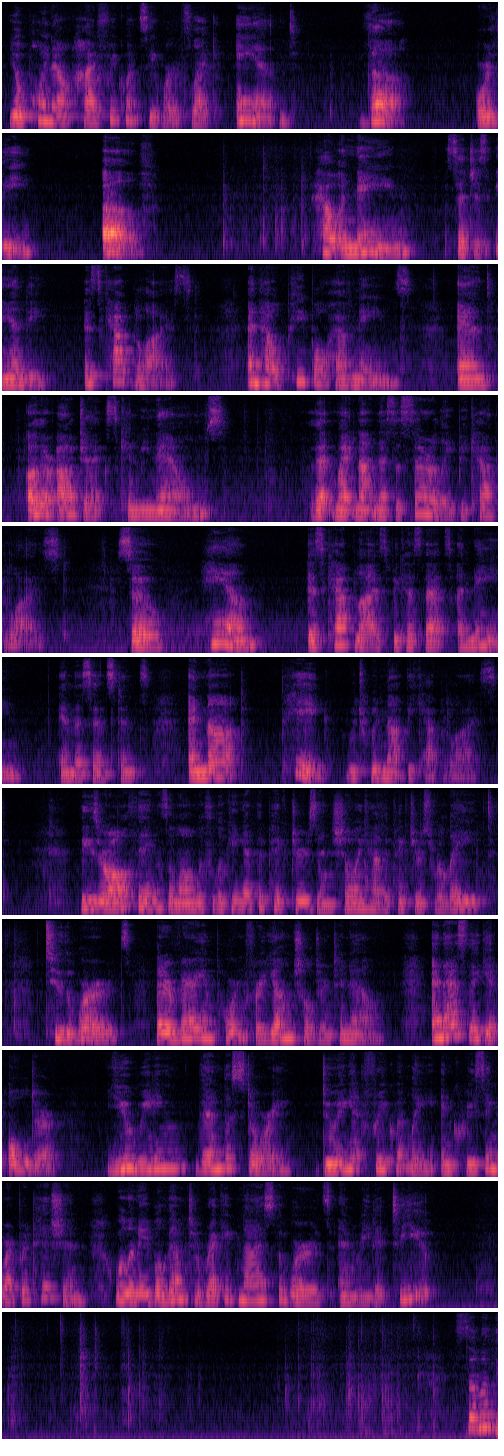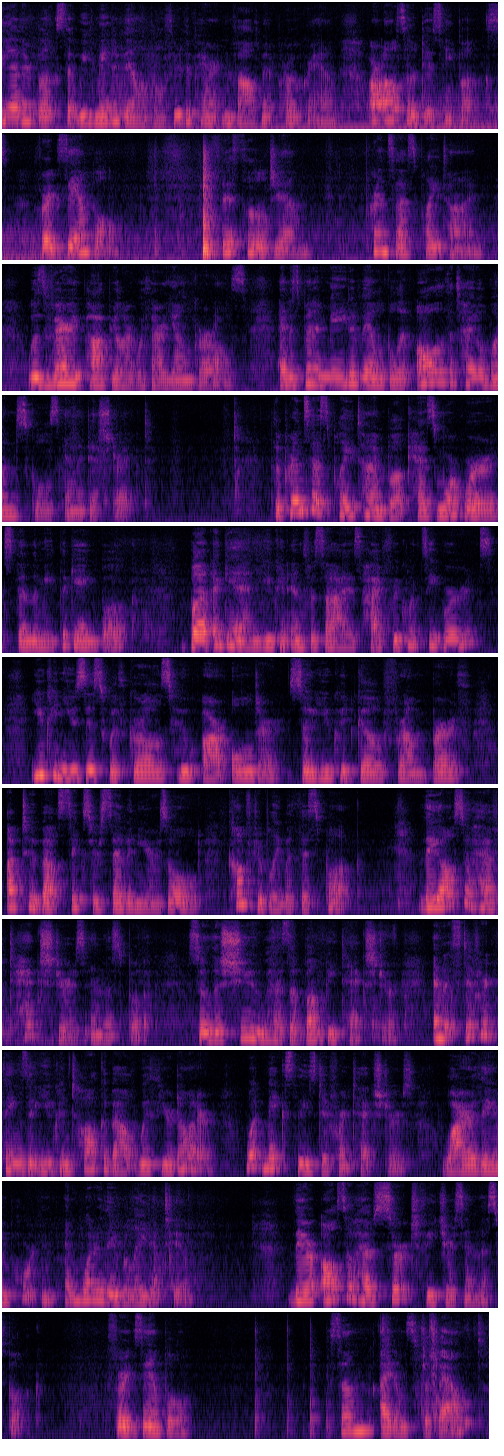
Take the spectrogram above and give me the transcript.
You'll point out high frequency words like and, the, or the, of, how a name, such as Andy, is capitalized, and how people have names, and other objects can be nouns that might not necessarily be capitalized. So, Hamm is capitalized because that's a name in this instance, and not pig, which would not be capitalized. These are all things, along with looking at the pictures and showing how the pictures relate to the words, that are very important for young children to know. And as they get older, you reading them the story, doing it frequently, increasing repetition, will enable them to recognize the words and read it to you. Some of the other books that we've made available through the Parent Involvement Program are also Disney books. For example, this little gem, Princess Playtime, was very popular with our young girls and has been made available at all of the Title I schools in the district. The Princess Playtime book has more words than the Meet the Gang book, but again, you can emphasize high frequency words. You can use this with girls who are older, so you could go from birth up to about six or seven years old comfortably with this book. They also have textures in this book. So the shoe has a bumpy texture, and it's different things that you can talk about with your daughter. What makes these different textures? Why are they important? And what are they related to? There also have search features in this book. For example, some items without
